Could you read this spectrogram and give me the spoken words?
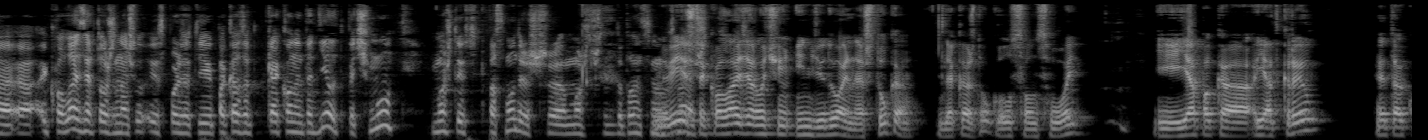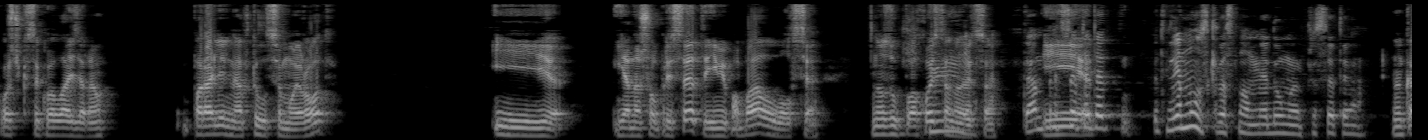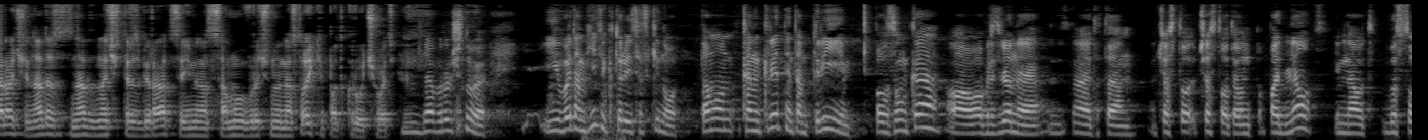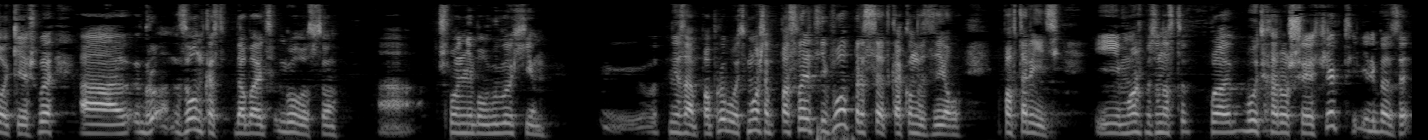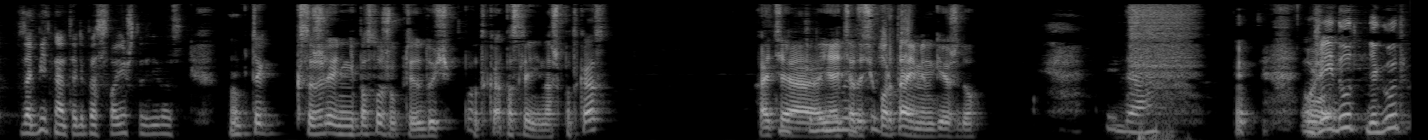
эквалайзер тоже начал использовать и показывает, как он это делает, почему. Может, ты посмотришь, э, может, что-то дополнительно ну, Видишь, эквалайзер очень индивидуальная штука. Для каждого голоса он свой. И я пока я открыл это окошечко с эквалайзером, параллельно открылся мой рот. И я нашел пресеты, ими побаловался. Но звук плохой становится. Там пресеты и... это, это для музыки в основном, я думаю, пресеты. Ну, короче, надо, надо, значит, разбираться именно саму вручную настройки подкручивать. Да, вручную. И в этом видео, который я тебе скинул, там он конкретно там три ползунка а, определенные а, это, часто, частоты он поднял, именно вот высокие, чтобы а, звонкость добавить голосу, а, чтобы он не был глухим. Вот, не знаю, попробовать. Можно посмотреть его пресет, как он сделал, повторить. И, может быть, у нас тут будет хороший эффект, либо забить на это, либо свою что делать. Ну, ты, к сожалению, не послушал предыдущий подка... последний наш подкаст. Хотя ну, я тебя до сих пор тайминги жду. Да. Уже идут, бегут.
